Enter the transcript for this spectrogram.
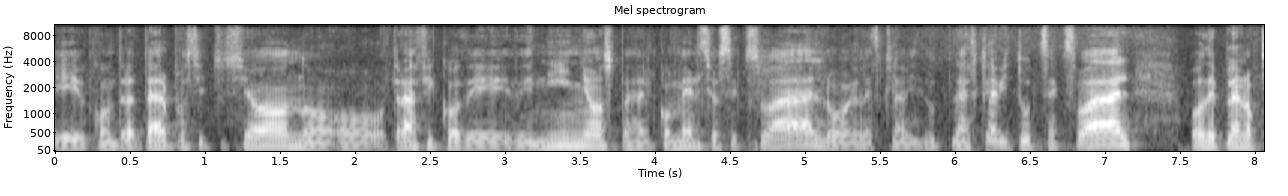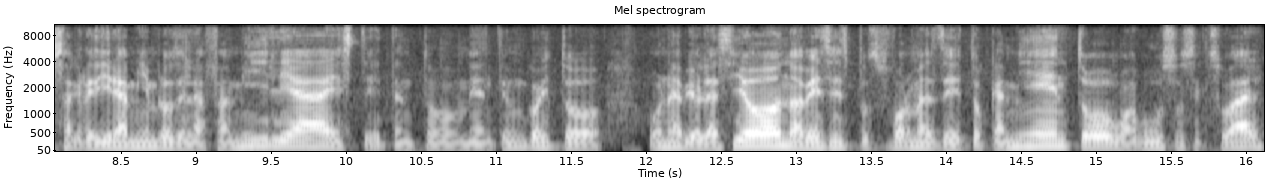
eh, contratar prostitución o, tráfico de, de niños para el comercio sexual o la esclavitud, la esclavitud sexual o de plano pues agredir a miembros de la familia, este, tanto mediante un goito o una violación, o a veces pues formas de tocamiento o abuso sexual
